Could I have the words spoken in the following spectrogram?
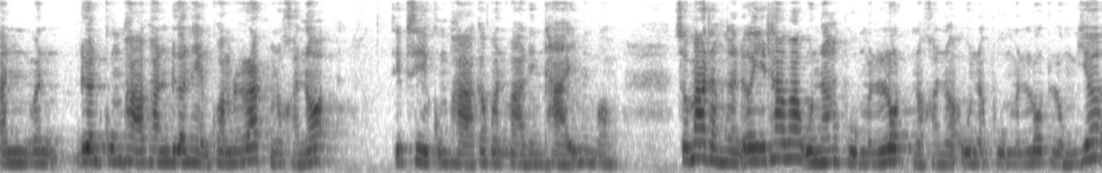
อันวันเดือนกุมภาพันธ์เดือนแห่งความรักเนาะค่ะเนาะ14กุมภากับวันวาเลนไทน์ม่นบ่ส่วนมากทางเงินเอ้ยถ้าว่าอุณหภูมิมันลดเนาะค่ะเนาะอุณหภูมิมันลดลงเยอะ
